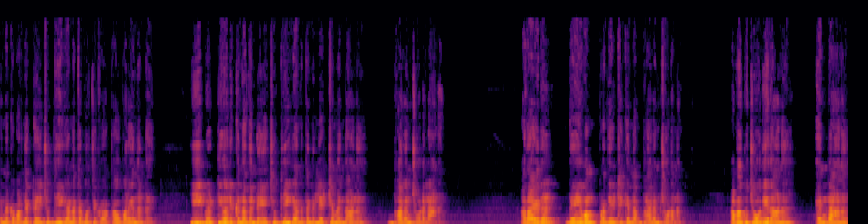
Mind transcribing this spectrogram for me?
എന്നൊക്കെ പറഞ്ഞിട്ട് ശുദ്ധീകരണത്തെക്കുറിച്ച് കർത്താവ് പറയുന്നുണ്ട്. ഈ വെട്ടിയൊരുക്കുന്നതിന്റെ ശുദ്ധീകരണത്തിന്റെ ലക്ഷ്യം എന്താണ്? ഫലം ചൂടലാണ്. അതായത് ദൈവം പ്രതീക്ഷിക്കുന്ന ഫലം ചൂടണം. അപ്പോൾ നമുക്ക് ചോദ്യം ഇതാണ് എന്താണ്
